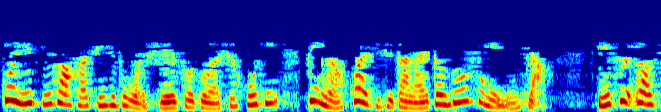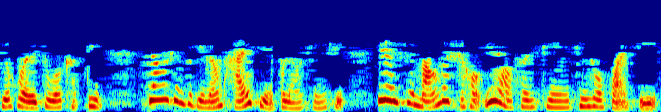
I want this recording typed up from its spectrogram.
过于急躁和情绪不稳时，做做深呼吸，避免坏情绪带来更多负面影响。其次，要学会自我肯定，相信自己能排解不良情绪。越是忙的时候，越要分清轻重缓急，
